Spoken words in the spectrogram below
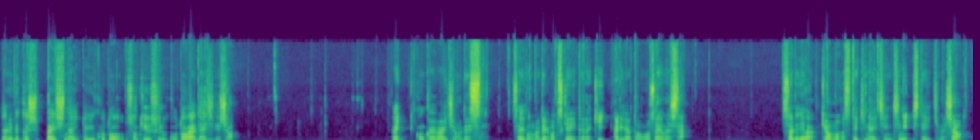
なるべく失敗しないということを訴求することが大事でしょう。はい、今回は以上です。最後までお付き合いいただきありがとうございました。それでは今日も素敵な一日にしていきましょう。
